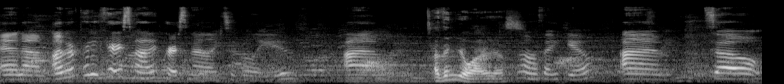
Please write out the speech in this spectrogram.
And um, I'm a pretty charismatic person, I like to believe. Um, I think you are. Yes. oh, thank you. Um, so,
